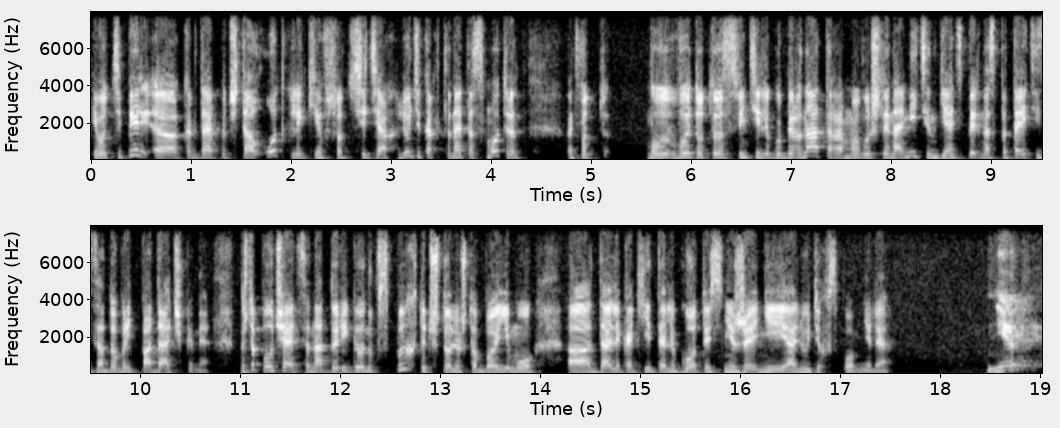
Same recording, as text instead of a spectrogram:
И вот теперь, а, когда я почитал отклики в соцсетях, люди как-то на это смотрят, это вот вы, вы тут э, свинтили губернатора, мы вышли на митинги, а теперь нас пытаетесь задобрить подачками. Ну что получается, надо региону вспыхнуть, что ли, чтобы ему э, дали какие-то льготы, снижения и о людях вспомнили? Нет,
